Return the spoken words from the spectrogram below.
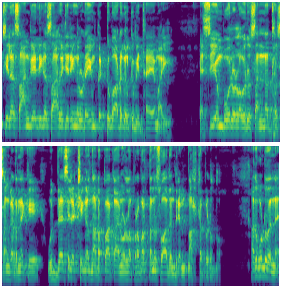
ചില സാങ്കേതിക സാഹചര്യങ്ങളുടെയും കെട്ടുപാടുകൾക്ക് വിധേയമായി എസ് സി എം പോലുള്ള ഒരു സന്നദ്ധ സംഘടനയ്ക്ക് ഉദ്ദേശലക്ഷ്യങ്ങൾ നടപ്പാക്കാനുള്ള പ്രവർത്തന സ്വാതന്ത്ര്യം നഷ്ടപ്പെടുന്നു. അതുകൊണ്ട് തന്നെ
